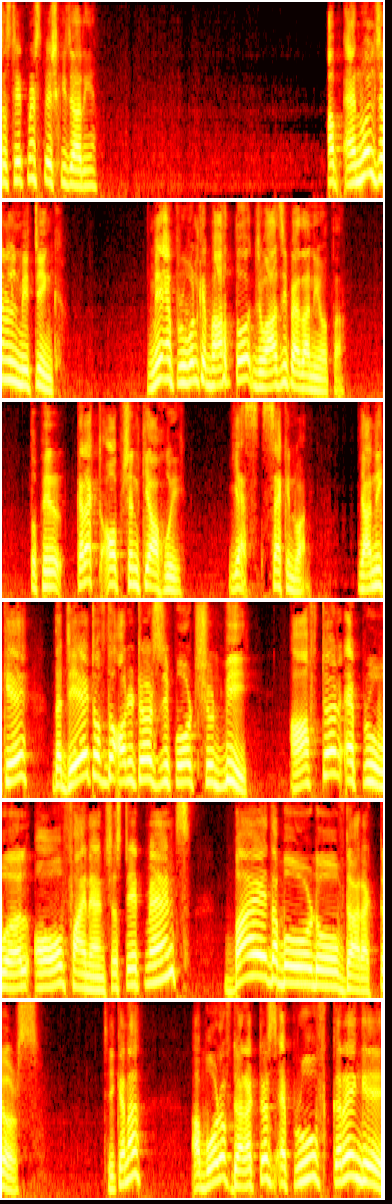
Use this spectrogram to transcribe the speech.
اسٹیٹمنٹ پیش کی جا رہی ہیں اب اینوئل جنرل میٹنگ میں اپروول کے بعد تو جواز ہی پیدا نہیں ہوتا تو پھر کریکٹ آپشن کیا ہوئی یس سیکنڈ ون یعنی کہ the date of the auditor report should be after approval of financial statements by the board of directors ٹھیک ہے نا اب بورڈ آف ڈائریکٹر اپروو کریں گے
